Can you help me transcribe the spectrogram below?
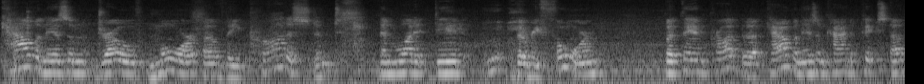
Calvinism drove more of the Protestant than what it did the Reformed. But then uh, Calvinism kind of picks up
